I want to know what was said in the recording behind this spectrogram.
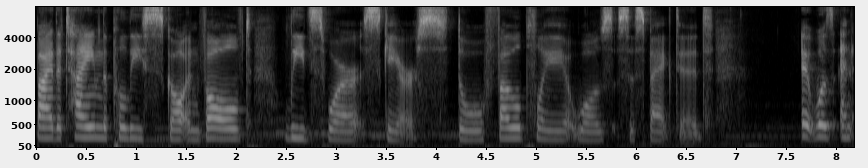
By the time the police got involved, leads were scarce, though foul play was suspected. It was an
